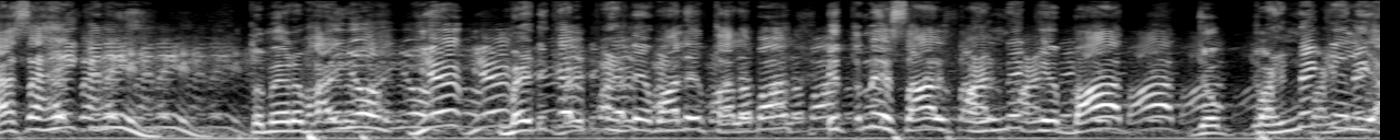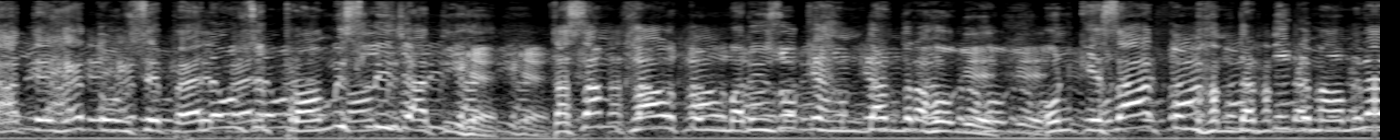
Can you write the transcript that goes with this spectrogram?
ایسا ہے کہ نہیں؟ تو میرے بھائیوں، یہ میڈیکل پڑھنے والے طلبہ اتنے سال پڑھنے کے بعد جو پڑھنے کے لیے آتے ہیں تو ان سے پہلے ان سے پرومس لی جاتی ہے۔ قسم کھاؤ، تم مریضوں کے ہمدرد رہو گے۔ ان کے ساتھ تم ہمدردی کا معاملہ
